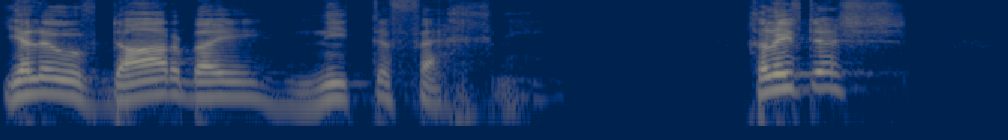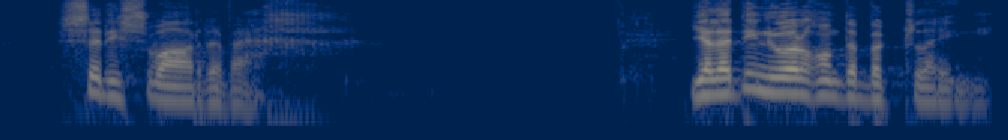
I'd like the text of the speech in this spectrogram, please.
Julle hoef daarby nie te veg nie. Geliefdes, sit die swaarde weg. Julle het nie nodig om te beklei nie.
